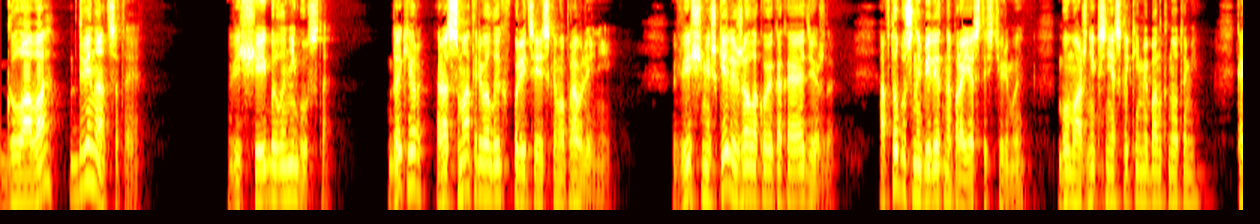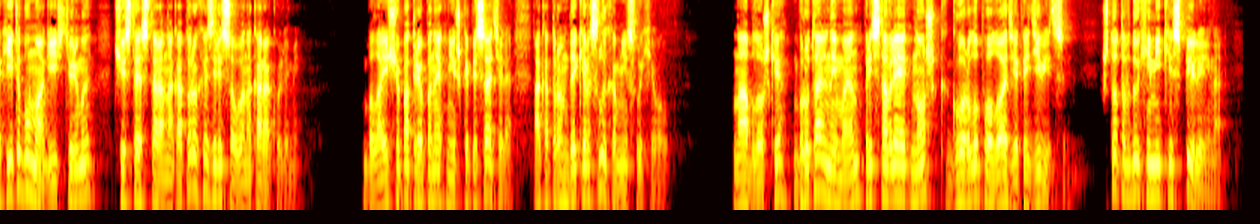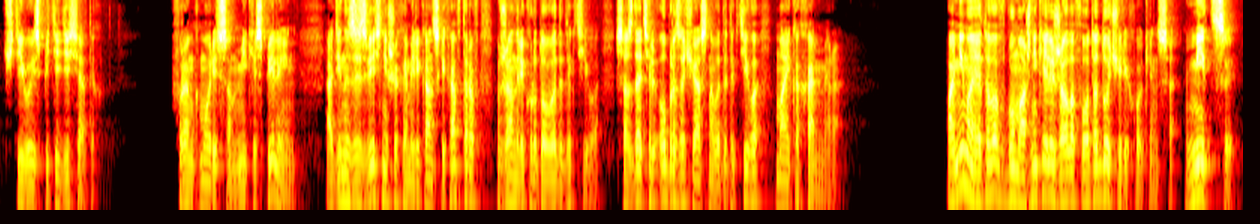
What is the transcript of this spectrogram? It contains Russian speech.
Глава 12. Вещей было не густо. Деккер рассматривал их в полицейском управлении. В вещмешке лежала кое-какая одежда. Автобусный билет на проезд из тюрьмы, бумажник с несколькими банкнотами, какие-то бумаги из тюрьмы, чистая сторона которых изрисована каракулями. Была еще потрепанная книжка писателя, о котором Деккер слыхом не слыхивал. На обложке брутальный мэн представляет нож к горлу полуодетой девицы. Что-то в духе Микки Спиллейна, чтиво из 50-х. Фрэнк Моррисон Микки Спиллейн – один из известнейших американских авторов в жанре крутого детектива, создатель образа частного детектива Майка Хаммера. Помимо этого, в бумажнике лежало фото дочери Хокинса – Митцы.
